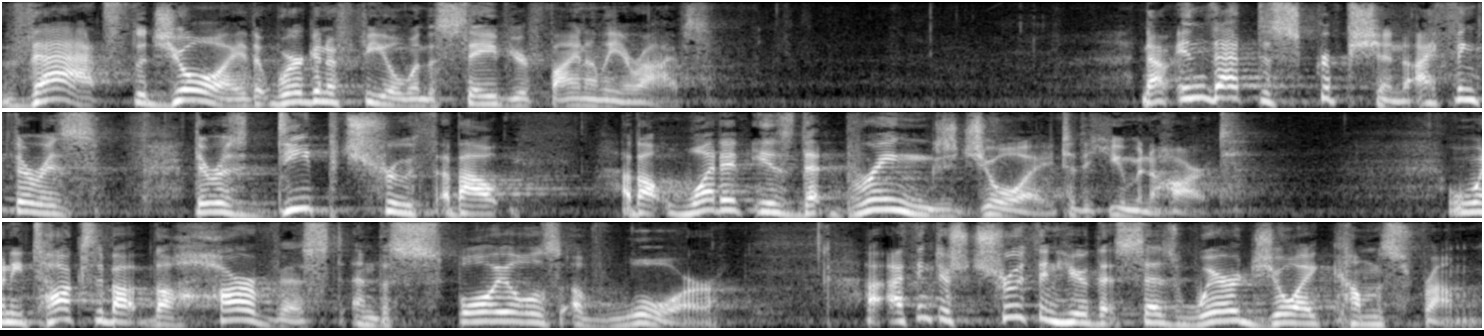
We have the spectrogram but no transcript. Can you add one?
That's the joy that we're going to feel when the Savior finally arrives. Now, in that description, I think there is, there is deep truth about, about what it is that brings joy to the human heart. When he talks about the harvest and the spoils of war, I think there's truth in here that says where joy comes from.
